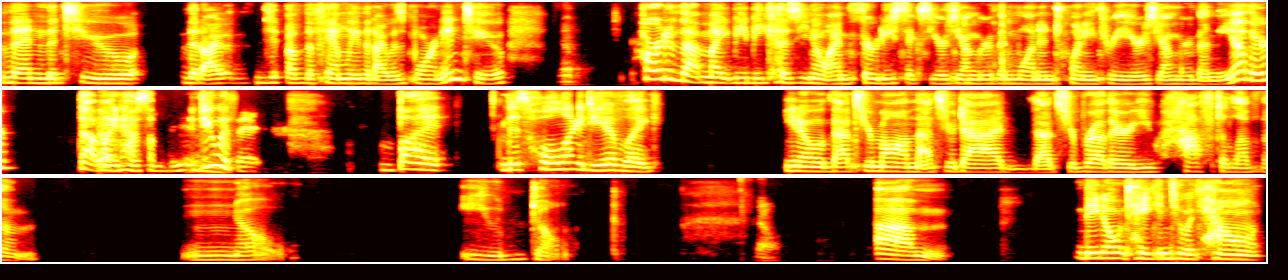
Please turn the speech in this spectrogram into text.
than the two that I of the family that I was born into. Yep. Part of that might be because, you know, I'm 36 years younger than one and 23 years younger than the other. That yep. might have something to do with it. But this whole idea of like, you know, that's your mom, that's your dad, that's your brother, you have to love them. No, you don't. No. Um, they don't take into account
